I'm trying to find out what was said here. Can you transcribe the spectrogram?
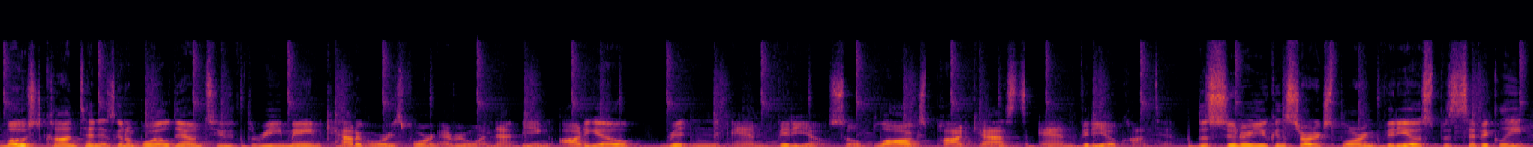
Most content is gonna boil down to three main categories for everyone, that being audio, written, and video. So blogs, podcasts, and video content. The sooner you can start exploring video specifically,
